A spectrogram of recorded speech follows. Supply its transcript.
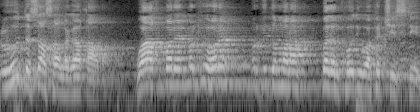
cuhuudda saasaa lagaa qaada waa aqbaleen markii hore markii dambena badankoodii waa ka jeesteen.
